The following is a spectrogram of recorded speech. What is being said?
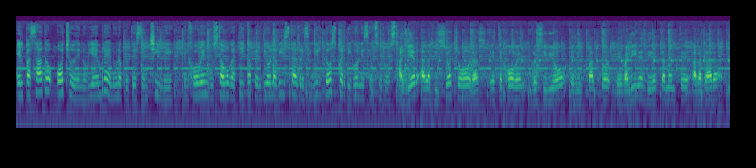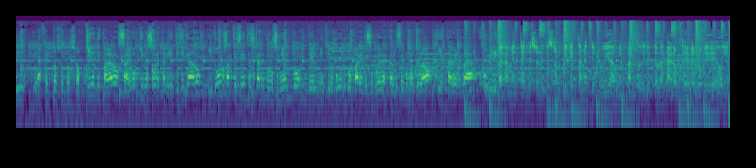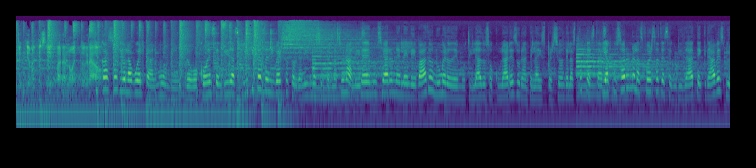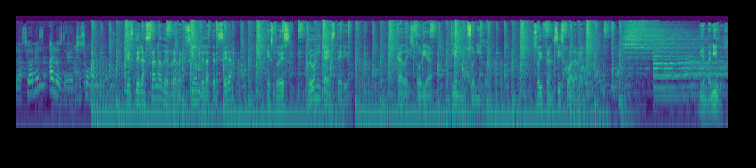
el pasado 8 de noviembre, en una protesta en Chile, el joven Gustavo Gatica perdió la vista al recibir dos perdigones en su rostro. Ayer a las 18 horas, este joven recibió el impacto de balines directamente a la cara y, afectó sus dos ojos. Quienes dispararon, sabemos quiénes son, están identificados y todos los antecedentes están en conocimiento del Ministerio Público para que se pueda establecer en un momento dado esta verdad jurídica. Claramente hay lesiones que son directamente atribuidas a un impacto directo en la cara. Ustedes ven los videos y efectivamente se dispara 90 su caso dio la vuelta al mundo y provocó encendidas críticas de diversos organismos internacionales que denunciaron el elevado número de mutilados oculares durante la dispersión de las protestas y acusaron a las fuerzas de seguridad de graves violaciones a los derechos humanos. Desde la sala de redacción de la tercera, esto es Crónica Estéreo. Cada historia tiene un sonido. Soy Francisco Aravena. Bienvenidos.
